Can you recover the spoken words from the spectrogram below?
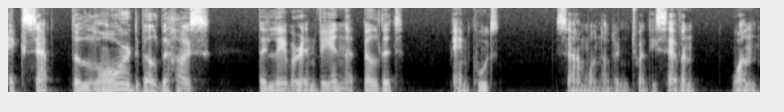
Except the Lord build the house, they labour in vain that build it. End quote. Psalm 127 1.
